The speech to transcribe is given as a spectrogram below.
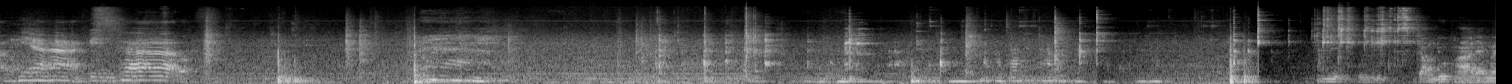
าวเฮียกินข้าว นี่คุณ จำยุพาได้ไหม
